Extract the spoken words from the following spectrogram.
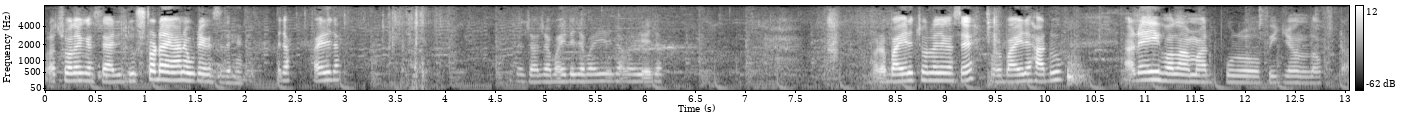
ওরা চলে গেছে, আর দুষ্টটা এখানে উঠে গেছে, দেখেন। যা, বাইরে যা। যা যা, বাইরে যা বাইরে যা বাইরে যা। ওরা বাইরে চলে গেছে, ওরা বাইরে হাঁটুক আর এই হলো আমার পুরো পিজন লফটা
